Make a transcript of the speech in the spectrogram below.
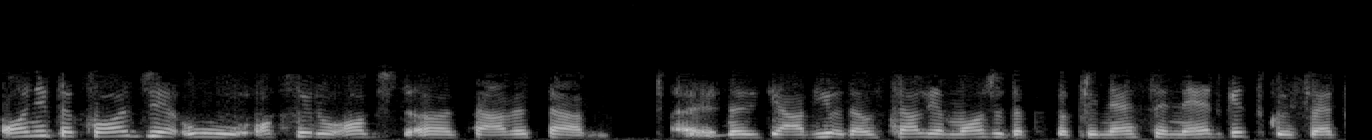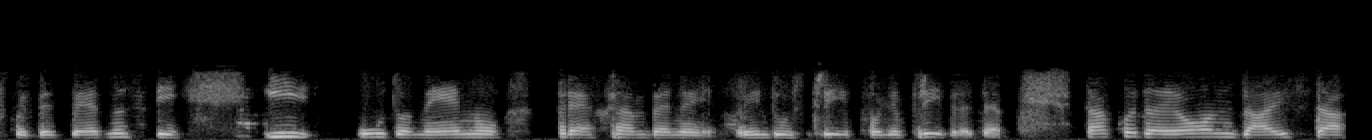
On je takođe u okviru opšt, e, saveta e, izjavio da Australija može da doprinese energetskoj svetskoj bezbednosti i u domenu prehrambene industrije i poljoprivrede. Tako da je on zaista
